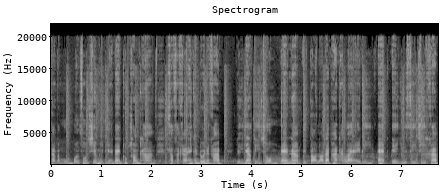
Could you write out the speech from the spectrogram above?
การประมูลบนโซเชียลมีเดียได้ทุกช่องทางสับสกายให้กันด้วยนะครับ หรืออยากติชม แนะนำติดต่อเราได้ผ่านทาง Line ID @auct ครับ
